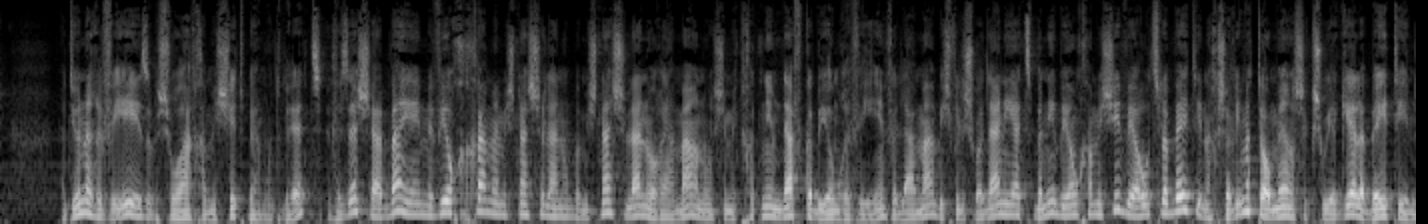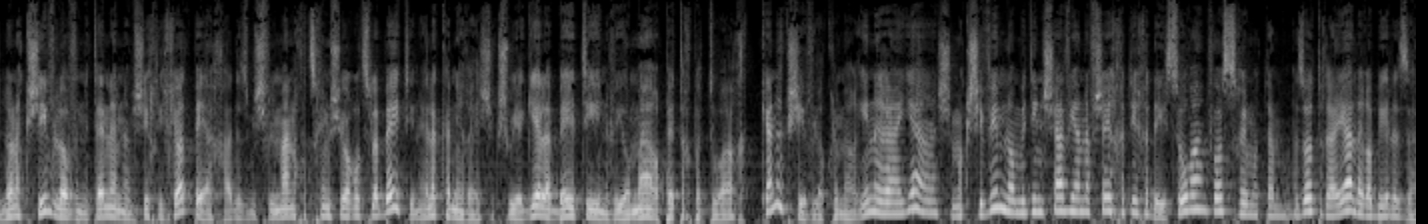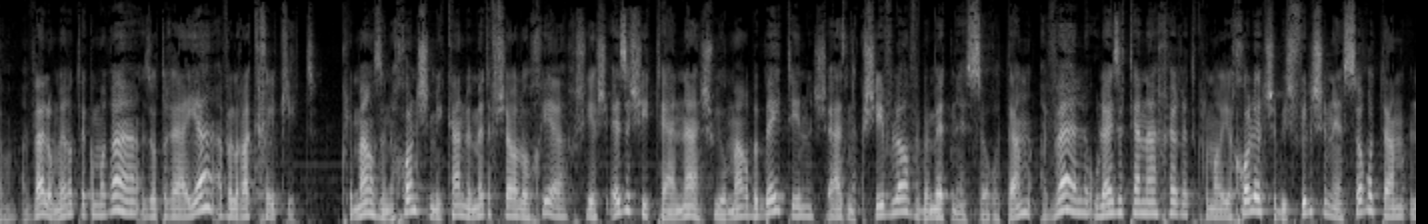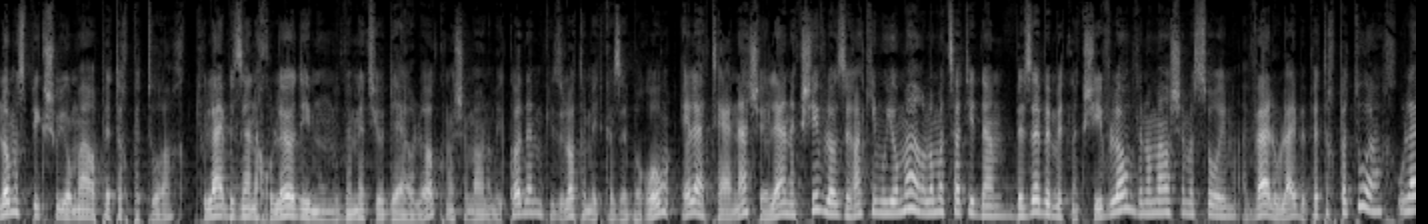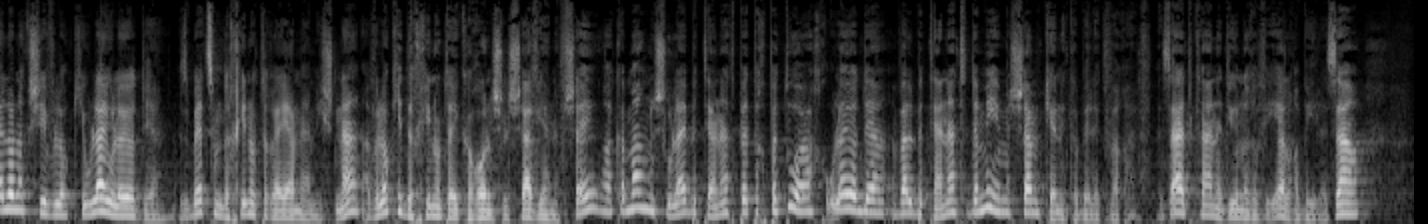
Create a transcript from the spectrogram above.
הדיון הרביעי זה בשורה החמישית בעמוד ב', וזה שאביי מביא הוכחה מהמשנה שלנו. במשנה שלנו הרי אמרנו שמתחתנים דווקא ביום רביעי, ולמה? בשביל שהוא עדיין יהיה עצבני ביום חמישי וירוץ לבייטין. עכשיו אם אתה אומר שכשהוא יגיע לבייטין לא נקשיב לו וניתן להם להמשיך לחיות ביחד, אז בשביל מה אנחנו צריכים שהוא ירוץ לבייטין? אלא כנראה שכשהוא יגיע לבייטין ויאמר פתח פתוח, כן נקשיב לו. כלומר הנה ראיה שמקשיבים לו מדין שביה נפשי חתיכא דאיסורא ואוסרים אותם. אז זאת ראיה לרבי אלעזר. אבל אומרת הגמרא, זאת ראיה אבל רק חלקית. כלומר, זה נכון שמכאן באמת אפשר להוכיח שיש איזושהי טענה שהוא יאמר בבית דין, שאז נקשיב לו ובאמת נאסור אותם, אבל אולי זו טענה אחרת. כלומר, יכול להיות שבשביל שנאסור אותם, לא מספיק שהוא יאמר פתח פתוח, כי אולי בזה אנחנו לא יודעים אם הוא באמת יודע או לא, כמו שאמרנו מקודם, כי זה לא תמיד כזה ברור, אלא הטענה שאליה נקשיב לו זה רק אם הוא יאמר לא מצאתי דם. בזה באמת נקשיב לו ונאמר שהם אסורים. אבל אולי בפתח פתוח, אולי לא נקשיב לו, כי אולי הוא לא יודע. אז בעצם דחינו את הראייה מהמשנה, אבל לא כי דחינו את העיקרון של שביה נפשי, רק אמרנו שאולי בטענת פתח פתוח הוא לא יודע, אבל בטענת דמים שם כן נקבל את דבריו. אז עד כאן הדיון הרביעי על רבי אלעזר.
